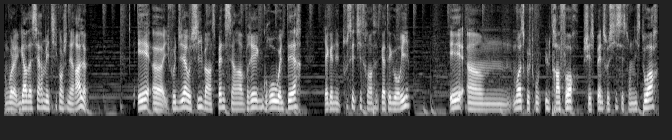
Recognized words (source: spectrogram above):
Donc voilà, une garde assez hermétique en général. Et euh, il faut dire aussi, ben, Spence c'est un vrai gros welter qui a gagné tous ses titres dans cette catégorie. Et euh, moi ce que je trouve ultra fort chez Spence aussi c'est son histoire.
